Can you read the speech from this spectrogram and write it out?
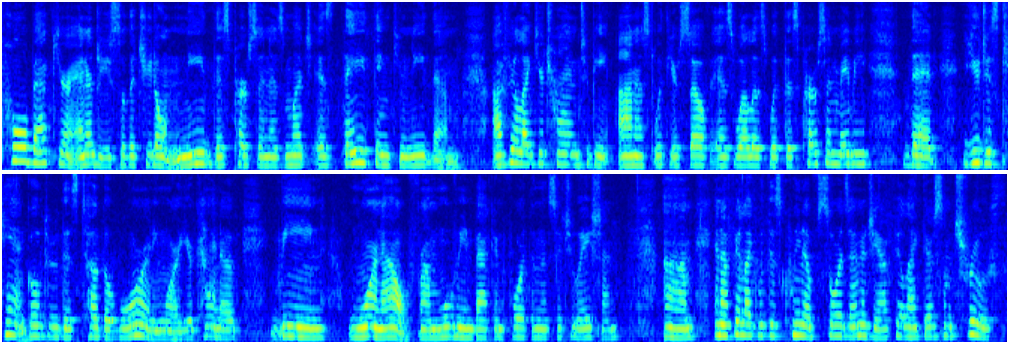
pull back your energy so that you don't need this person as much as they think you need them. I feel like you're trying to be honest with yourself as well as with this person maybe that you just can't go through this tug of war anymore. You're kind of being worn out from moving back and forth in the situation. Um, and I feel like with this Queen of Swords energy, I feel like there's some truth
